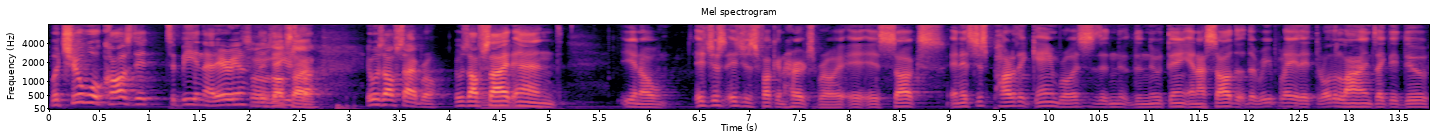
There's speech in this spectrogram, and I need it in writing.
But Chilwell caused it to be in that area. So it was offside. spot. It was offside, bro. It was offside, and you know, it just it just fucking hurts, bro. It, it, it sucks, and it's just part of the game, bro. This is the new, the new thing. And I saw the, the replay. They throw the lines like they do,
